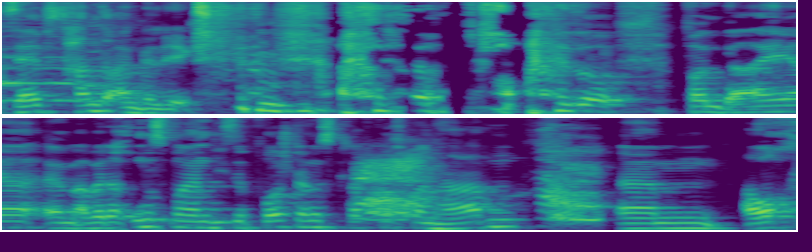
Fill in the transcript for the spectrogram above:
selbst Hand angelegt. also, also, von daher, ähm, aber das muss man, diese Vorstellungskraft muss man haben. Ähm, auch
